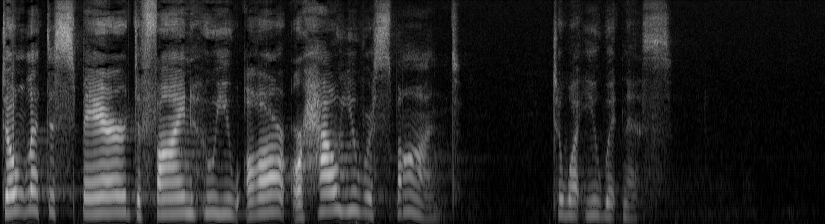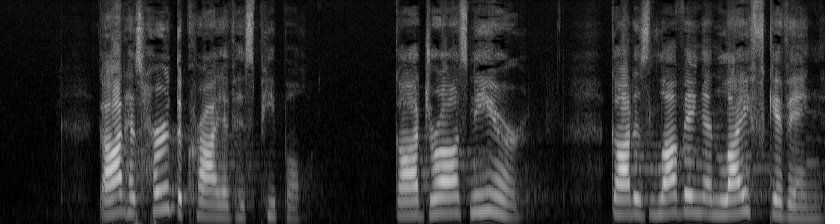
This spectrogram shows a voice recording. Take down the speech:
Don't let despair define who you are or how you respond to what you witness. God has heard the cry of his people God draws near. God is loving and life giving.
